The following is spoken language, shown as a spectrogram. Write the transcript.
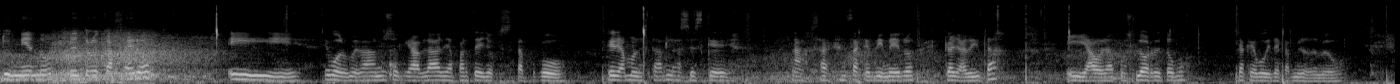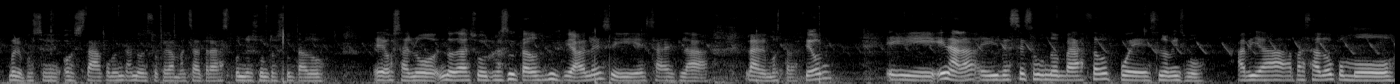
durmiendo dentro del cajero y, y bueno, me da no sé qué hablar y aparte yo que tampoco quería molestarlas, es que nada, saqué, saqué dinero calladita y ahora pues lo retomo ya que voy de camino de nuevo. Bueno, pues eh, os estaba comentando esto, que la marcha atrás pues, no es un resultado, eh, o sea, no, no, da sus resultados muy fiables y esa es la, la demostración. Y, nada, y de ese segundo embarazo, pues lo mismo. Había pasado como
